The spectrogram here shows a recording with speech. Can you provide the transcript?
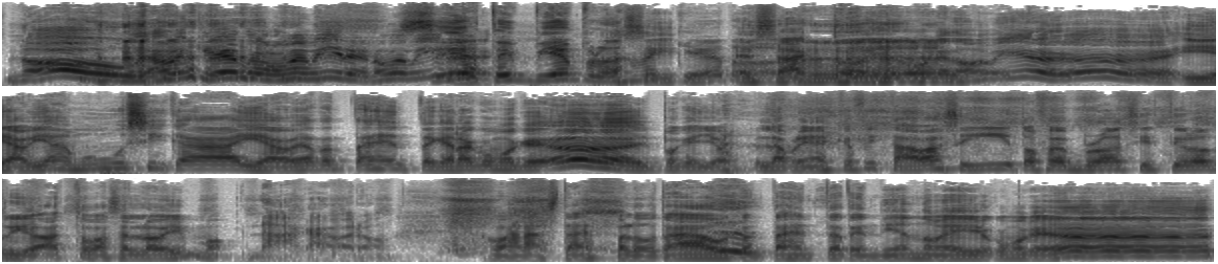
no, déjame quieto, no me mire, no me mire. Sí, estoy bien, pero Así, déjame quieto. Exacto, y yo como que no me mire. eh. Y había música y había tanta gente que era como que, porque yo la primera vez que fui estaba así, todo fue bronze y esto y lo otro, y yo, ah, esto va a ser lo mismo. Nah, cabrón. Ojalá está explotado, tanta gente atendiéndome, y yo como que, "Ah".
